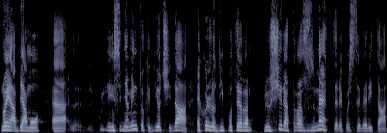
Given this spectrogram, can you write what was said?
Noi abbiamo... Eh, l'insegnamento che Dio ci dà è quello di poter riuscire a trasmettere queste verità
